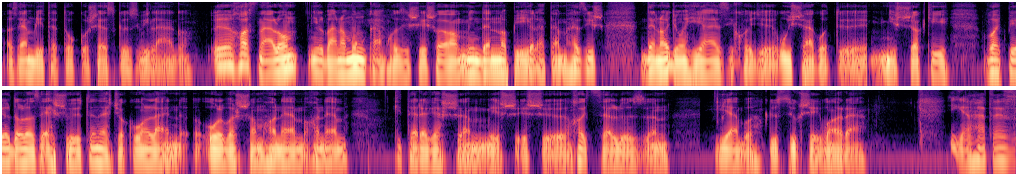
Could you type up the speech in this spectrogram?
az említett okos eszköz világa. Használom nyilván a munkámhoz is, és a mindennapi életemhez is, de nagyon hiányzik, hogy újságot nyissa ki, vagy például az esőt ne csak online olvassam, hanem, hanem kiteregessem, és, és hagyd szellőzzön. Hiába szükség van rá. Igen, hát ez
